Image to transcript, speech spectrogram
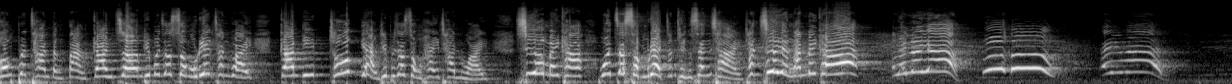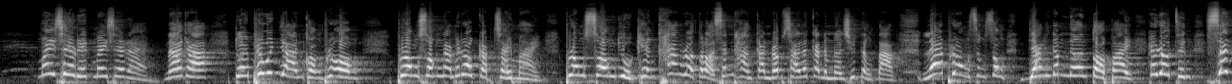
ของประธานต่างๆ การเจิมที่พระเจ้าทรงเรียกท่านไว้ การดีทุกอย่างที่พระเจ้าทรงให้ท่านไว้ เชื่อไหมคะ ว่าจะสำเร็จจนถึงเส้นชัยท่านเชื่ออย่างนั้นไหมคะอะไรเลยอะ ไม่ใช่ฤทธิ์ไม่ใช่แรงนะคะ โดยพระวิญญาณของพระองค์ พระองค์ทรงนำให้เรากลับใจใหม่ พระองค์ทรงอยู่เคียงข้างเราตลอดเส้นทางการรับใช้และการดำเนินชีวิตต่างๆ และพระองค์ทรงทรงยังดำเนินต่อไป ให้เราถึงเส้น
